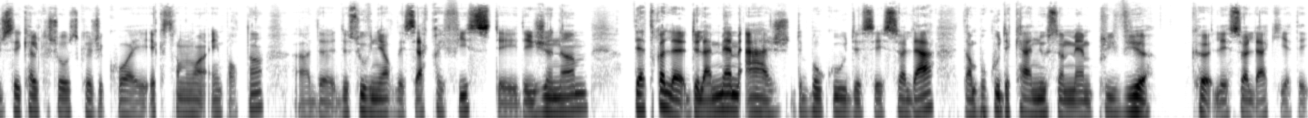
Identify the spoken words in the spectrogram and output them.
C'est quelque chose que je crois est extrêmement important euh, de, souvenir des sacrifices des, des jeunes hommes, d'être de la même âge de beaucoup de ces soldats. Dans beaucoup de cas, nous sommes même plus vieux que les soldats qui étaient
